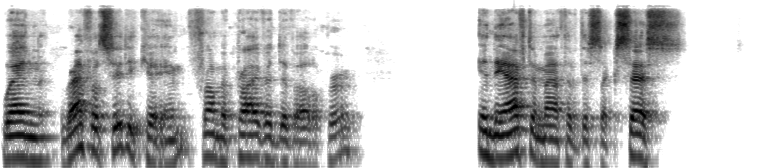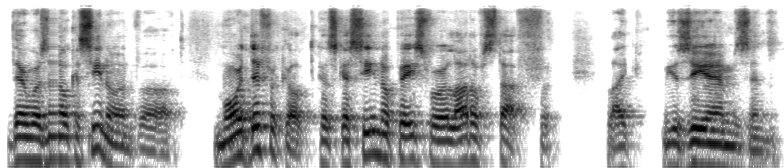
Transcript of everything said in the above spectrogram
When Raffles City came from a private developer, in the aftermath of the success, there was no casino involved. More difficult because casino pays for a lot of stuff, like museums, and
